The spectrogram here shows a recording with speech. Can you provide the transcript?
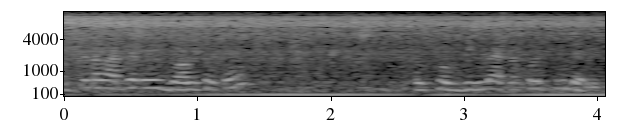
উচ্ছেটা ভাজে এই জল থেকে এই সবজিগুলো এক এক করে তুলে নিই।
